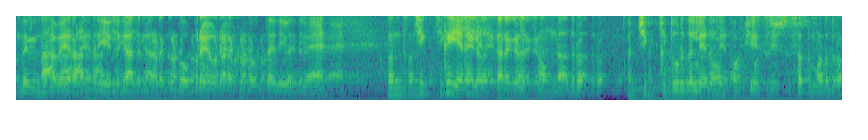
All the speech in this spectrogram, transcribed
ಅಂದ್ರೆ ನಾವೇ ರಾತ್ರಿ ಎಲ್ಲಿಗಾದ್ರೂ ನಡ್ಕೊಂಡು ಒಬ್ಬರೇ ನಡ್ಕೊಂಡು ಹೋಗ್ತಾ ಇದೀವಿ ಅಂದ್ರೆ ಒಂದು ಚಿಕ್ಕ ಎಲೆಗಳ ತರಗಳ ಸೌಂಡ್ ಆದ್ರು ಒಂದು ಚಿಕ್ಕ ದೂರದಲ್ಲಿ ಏನೋ ಒಂದು ಪಕ್ಷಿ ಸದ್ದು ಮಾಡಿದ್ರು.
